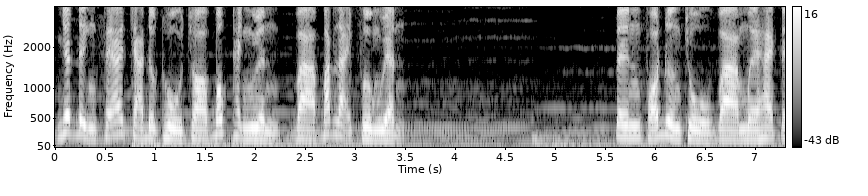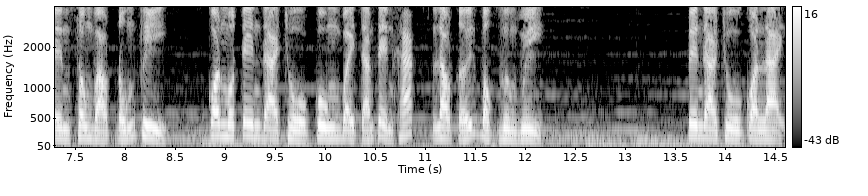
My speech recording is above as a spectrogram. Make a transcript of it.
nhất định sẽ trả được thù cho Bốc Thanh Nguyên và bắt lại Phương Nguyên. Tên phó đường chủ và 12 tên xông vào Tống Phi, còn một tên đà chủ cùng 7-8 tên khác lao tới Bộc Dương Duy. Tên đà chủ còn lại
